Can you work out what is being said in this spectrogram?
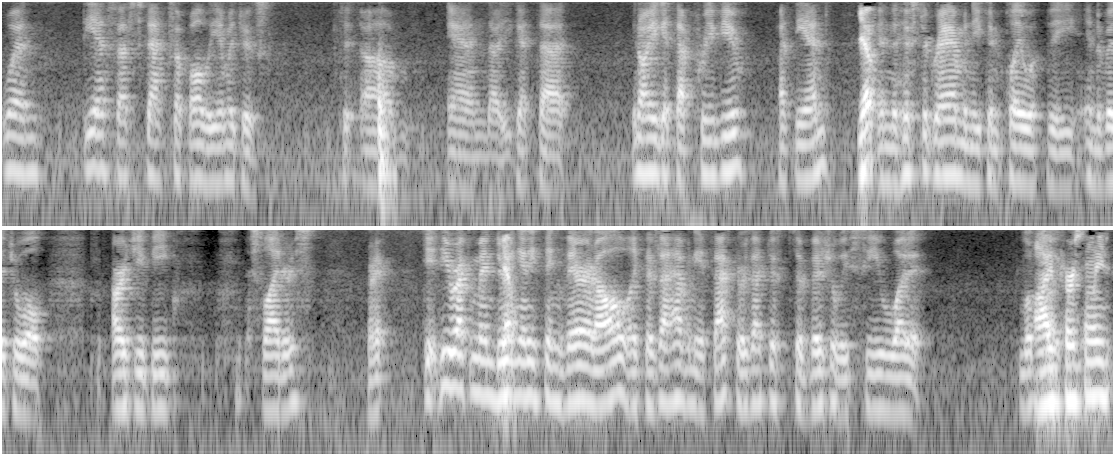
when DSS stacks up all the images, to, um, and uh, you get that, you know, you get that preview at the end, Yep. and the histogram, and you can play with the individual RGB sliders, right? Do, do you recommend doing Yep. anything there at all? Like, does that have any effect, or is that just to visually see what it looks I like? I personally,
